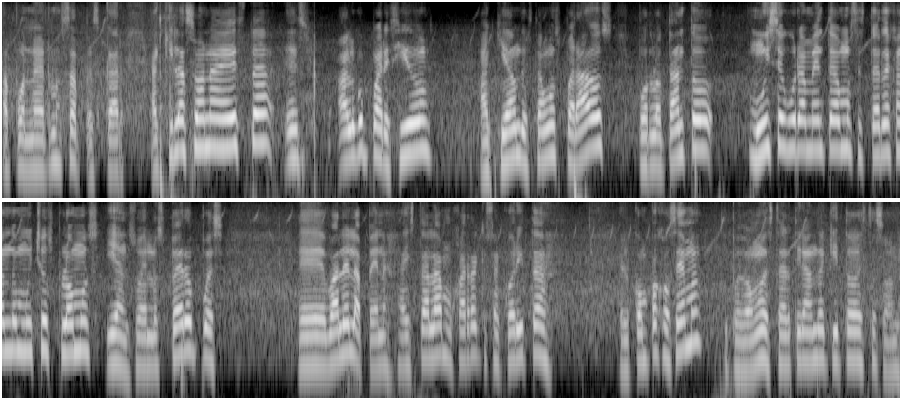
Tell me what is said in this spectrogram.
a ponernos a pescar. Aquí la zona esta es algo parecido aquí donde estamos parados por lo tanto muy seguramente vamos a estar dejando muchos plomos y anzuelos pero pues eh, vale la pena. Ahí está la mojarra que sacó ahorita el compa Josema y pues vamos a estar tirando aquí toda esta zona.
